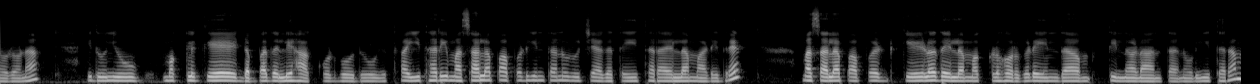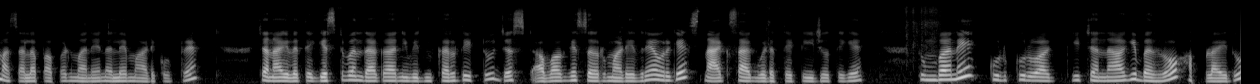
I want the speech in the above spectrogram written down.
ನೋಡೋಣ. ಇದು ನೀವು ಮಕ್ಕಳಿಗೆ ಡಬ್ಬದಲ್ಲಿ ಹಾಕ್ಕೊಡ್ಬೋದು. ಅಥವಾ ಈ ಥರ ಮಸಾಲ ಪಾಪಡ್ಗಿಂತನೂ ರುಚಿ ಆಗುತ್ತೆ ಈ ಥರ ಎಲ್ಲ ಮಾಡಿದರೆ. ಮಸಾಲ ಪಾಪಡ್ ಕೇಳೋದೇ ಇಲ್ಲ ಮಕ್ಕಳು ಹೊರಗಡೆಯಿಂದ ತಿನ್ನೋಣ ಅಂತ ನೋಡಿ ಈ ಥರ ಮಸಾಲ ಪಾಪಡ್ ಮನೆಯಲ್ಲೇ ಮಾಡಿಕೊಟ್ರೆ ಚೆನ್ನಾಗಿರುತ್ತೆ. ಗೆಸ್ಟ್ ಬಂದಾಗ ನೀವು ಇದನ್ನ ಕರೆದಿಟ್ಟು ಜಸ್ಟ್ ಅವಾಗೆ ಸರ್ವ್ ಮಾಡಿದರೆ ಅವ್ರಿಗೆ ಸ್ನ್ಯಾಕ್ಸ್ ಆಗಿಬಿಡುತ್ತೆ ಟೀ ಜೊತೆಗೆ. ತುಂಬಾ ಕುರುಕುರುವಾಗಿ ಚೆನ್ನಾಗಿ ಬರೋ ಹಪ್ಪಳ ಇದು.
